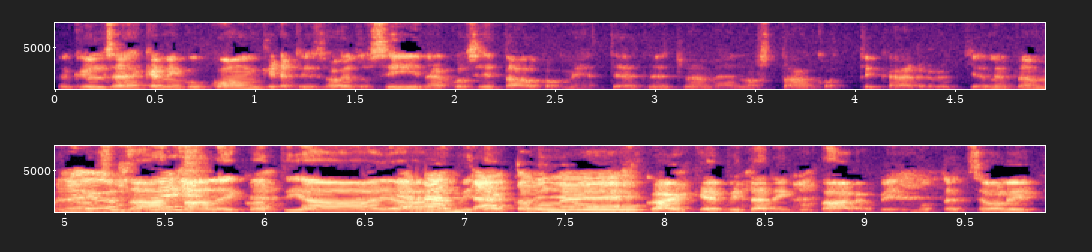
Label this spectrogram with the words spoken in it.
No kyllä se ehkä niinku konkretisoitu siinä, kun sitä alkoi miettiä, että nyt mä menen ostamaan kottikärryt ja nyt mä menen no ostamaan niin. talikot ja, ja, ja mitä, juu, kaikkea mitä niinku tarvii. Mutta se oli,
